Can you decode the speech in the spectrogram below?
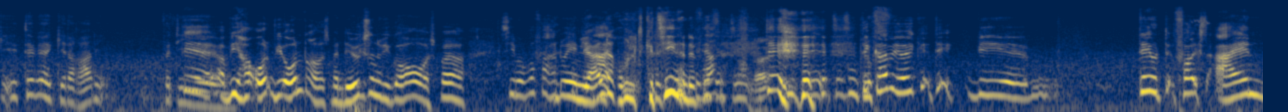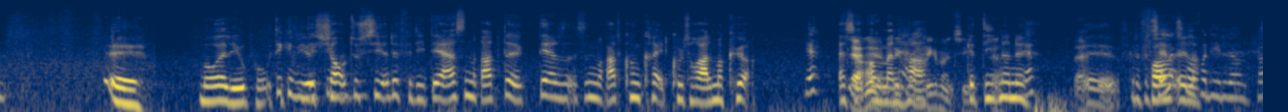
det, det vil jeg give dig ret i. Fordi, det øh, og vi, har, vi undrer os, men det er jo ikke sådan, at vi går over og spørger, Simon, hvorfor har du egentlig aldrig rullet gardinerne fra? Det, det, det, det, det, det gør vi jo ikke. Det, vi, øh, det er jo folks egen øh, måde at leve på. Det kan vi jo det er ikke. sjovt, du siger det, fordi det er sådan ret, øh, det er sådan en ret konkret kulturel markør. Ja. Altså, ja, det, om man det, har det kan man sige. gardinerne Ja. Ja. øh, Kan du for, fortælle os, eller... hvorfor de lavet for?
